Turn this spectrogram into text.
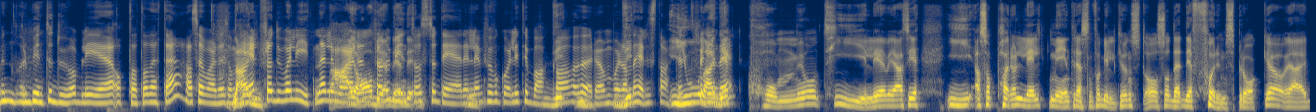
Men når begynte du å bli opptatt av dette? Altså Var det sånn Nei. helt fra du var liten, eller Nei, var det ja, fra det- du begynte det- å studere, eller vi får gå litt tilbake det, og høre om hvordan de- det hele startet Jo, for nei, din det kom jo tidlig, vil jeg si, i, altså parallelt med interessen for billedkunst, og så det, formspråket, og jeg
